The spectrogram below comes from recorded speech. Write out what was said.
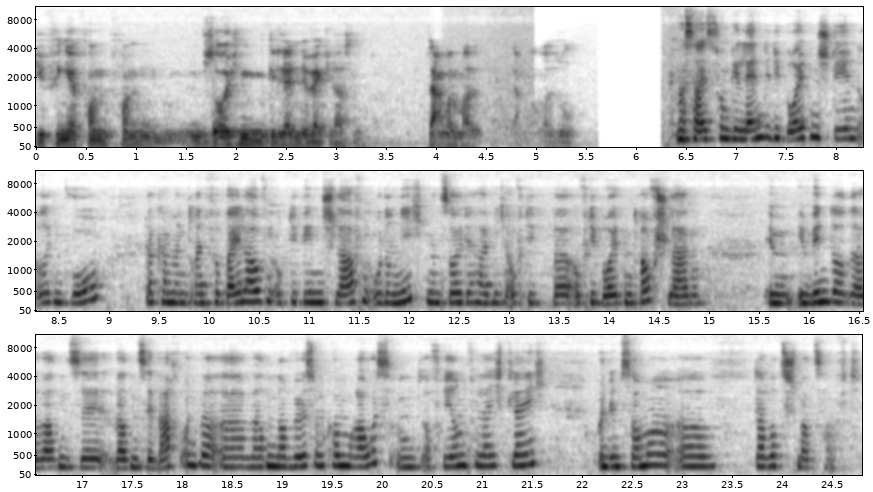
die Finger von, von solchen Gelände weglassen. Sagen wir mal, sagen wir mal so. Was heißt vom Gelände? Die Beuten stehen irgendwo. Da kann man dran vorbeilaufen, ob die Bienen schlafen oder nicht. Man sollte halt nicht auf die, äh, auf die Beuten draufschlagen. Im, Im Winter, da werden sie, werden sie wach und äh, werden nervös und kommen raus und erfrieren vielleicht gleich. Und im Sommer, äh, da wird es schmerzhaft.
